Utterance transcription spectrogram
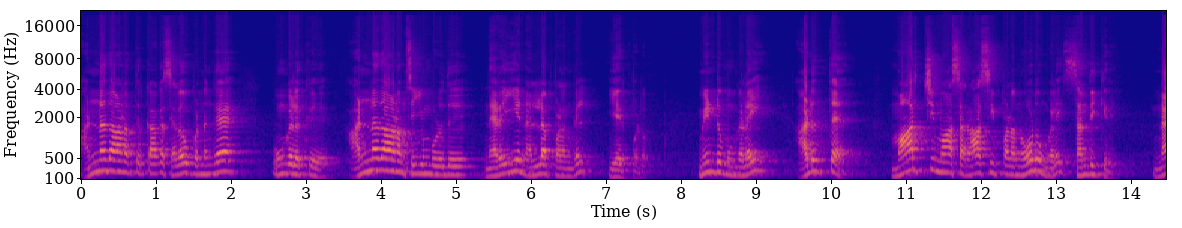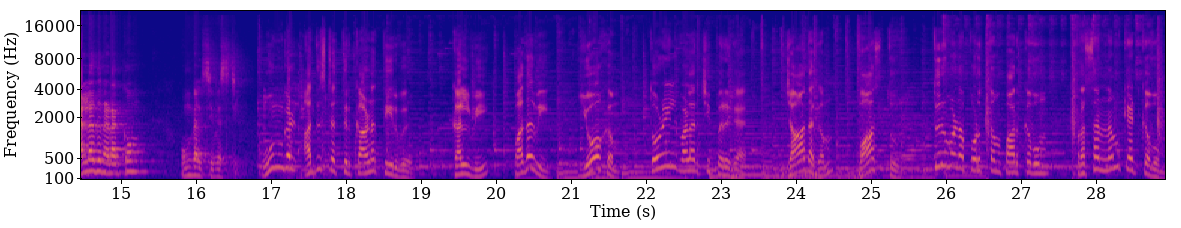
அன்னதானத்திற்காக செலவு பண்ணுங்க. உங்களுக்கு அன்னதானம் செய்யும் பொழுது நிறைய நல்ல பலன்கள் ஏற்படும். மீண்டும் உங்களை அடுத்த மார்ச் மாத ராசி பலனோடு உங்களை சந்திக்கிறேன். நல்லது நடக்கும். உங்கள் சிவஸ்ரீ. உங்கள் அதிர்ஷ்டத்திற்கான தீர்வு. கல்வி பதவி யோகம் தொழில் வளர்ச்சி பெருக ஜாதகம் வாஸ்து திருமண பொருத்தம் பார்க்கவும் பிரசன்னம் கேட்கவும்.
